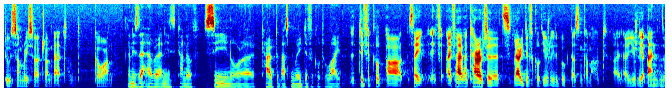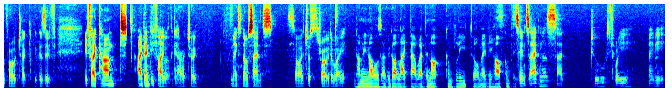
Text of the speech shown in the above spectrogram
do some research on that and go on. And is there ever any kind of scene or a character that's been very difficult to write? The difficult part, say, if, if I have a character that's very difficult, usually the book doesn't come out. I, I usually abandon the project because if, if I can't identify with the character, it makes no sense. So I just throw it away. How many novels have you got like that where they're not complete or maybe half complete? Since Agnes, I two, three, maybe.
